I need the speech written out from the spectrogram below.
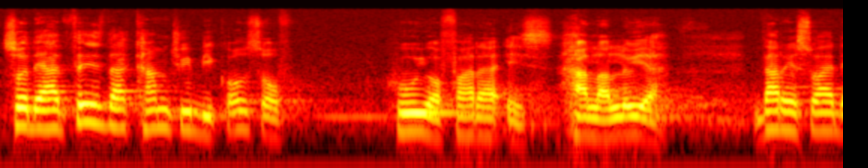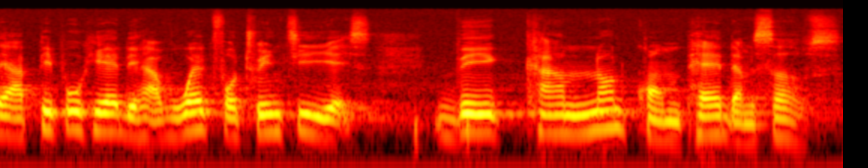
So there are things that come to you because of who your father is. Hallelujah. That is why there are people here, they have worked for 20 years. They cannot compare themselves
